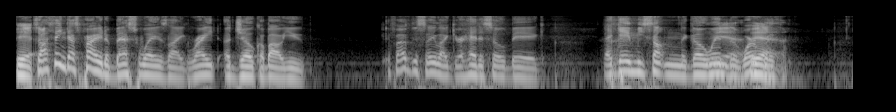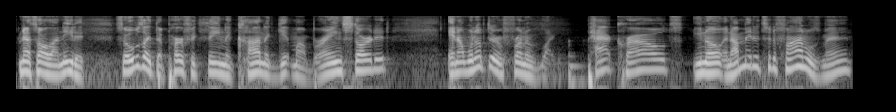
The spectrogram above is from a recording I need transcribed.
Yeah. So I think that's probably the best way is like write a joke about you. If I have to say like your head is so big, that gave me something to go in to work Yeah. with. And that's all I needed. So it was like the perfect thing to kind of get my brain started. And I went up there in front of like packed crowds, you know, and I made it to the finals, man.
